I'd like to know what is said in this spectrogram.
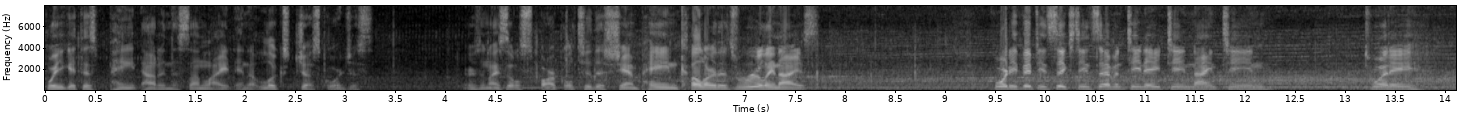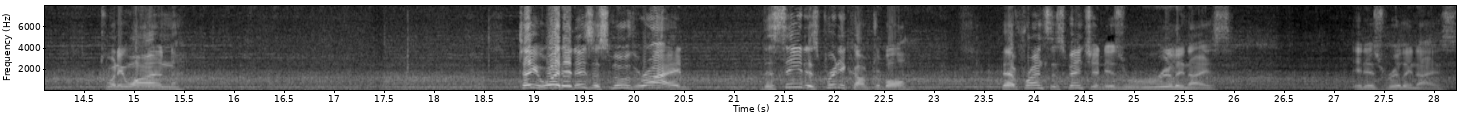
Well, you get this paint out in the sunlight and it looks just gorgeous. There's a nice little sparkle to this champagne color that's really nice. 40, 15, 16, 17, 18, 19, 20, 21. Tell you what, it is a smooth ride. The seat is pretty comfortable. That front suspension is really nice. It is really nice.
